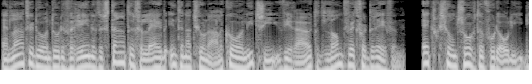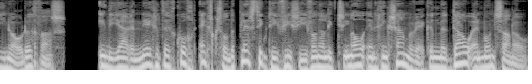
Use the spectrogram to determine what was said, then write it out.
en later door een door de Verenigde Staten geleide internationale coalitie weer uit het land werd verdreven. Exxon zorgde voor de olie die nodig was. In de jaren 90 kocht Exxon de plastic divisie van Alicinal en ging samenwerken met Dow en Monsanto.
